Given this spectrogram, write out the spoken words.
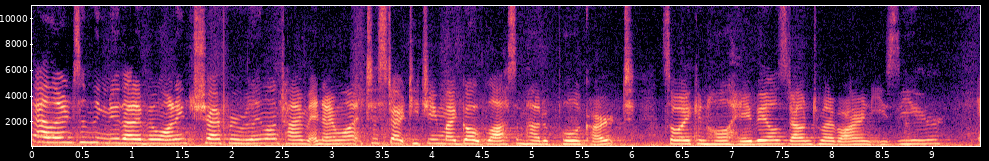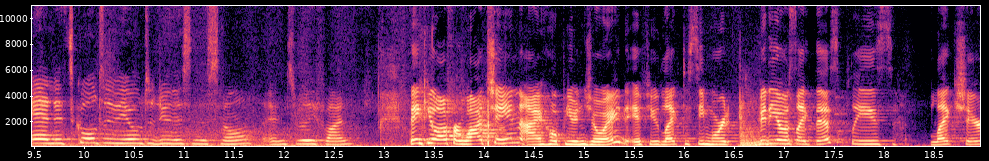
I learned something new that I've been wanting to try for a really long time and I want to start teaching my goat Blossom how to pull a cart so I can haul hay bales down to my barn easier. And it's cool to be able to do this in the snow and it's really fun. Thank you all for watching. I hope you enjoyed. If you'd like to see more videos like this, please like, share,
